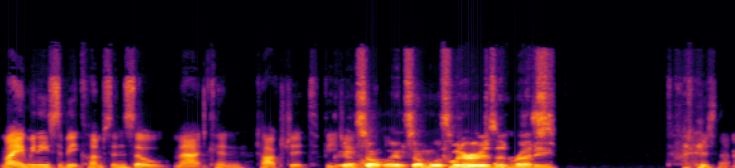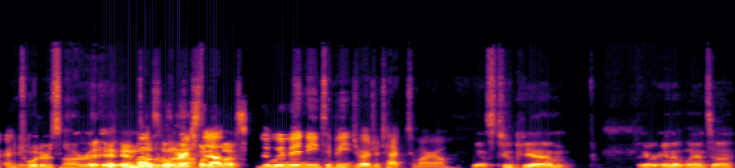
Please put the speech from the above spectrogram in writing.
Miami needs to beat Clemson so Matt can talk shit to PJ. And Hall. so, and so Melissa Twitter isn't ready. bucks. Twitter's not ready. Twitter's not ready. and, and Oh, Melissa only first 20 up, bucks. the women need to beat Georgia Tech tomorrow. Yes, 2 p.m. They're in Atlanta.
